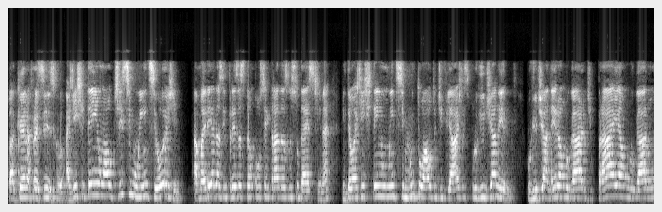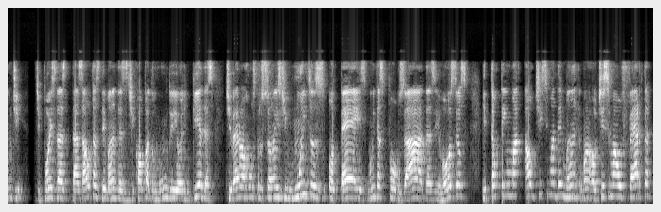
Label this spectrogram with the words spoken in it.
Bacana, Francisco. A gente tem um altíssimo índice hoje. A maioria das empresas estão concentradas no Sudeste, né? Então a gente tem um índice muito alto de viagens para o Rio de Janeiro. O Rio de Janeiro é um lugar de praia, um lugar onde depois das, das, altas demandas de Copa do Mundo e Olimpíadas, tiveram construções de muitos hotéis, muitas pousadas e hostels, então tem uma altíssima demanda, uma altíssima oferta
